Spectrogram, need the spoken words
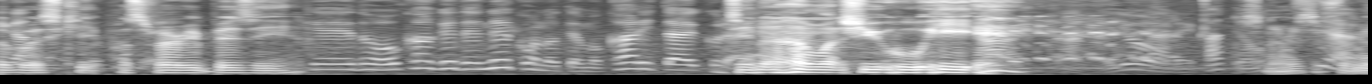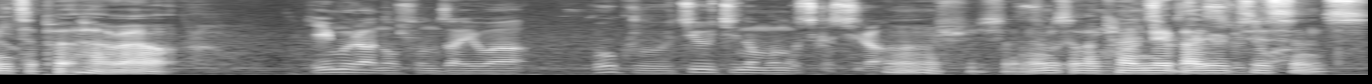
Always keep us very busy. Do you know how much you will eat? There's no reason for me to put her out. Oh, she said, I'm so kind of about your existence.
